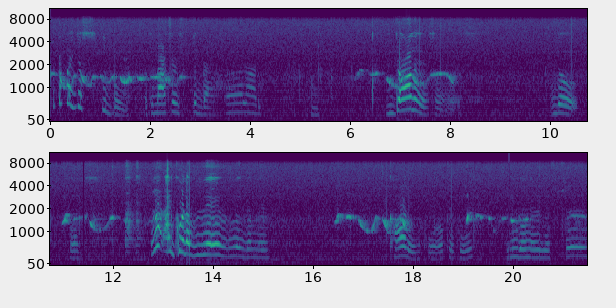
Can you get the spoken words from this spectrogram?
What if I just keep going? Okay, matchers, get the hell out of here. On this. No. Flex. What? I could have lived, made them live. Cotton core, okay, cool. Ludo here, yes, sir.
